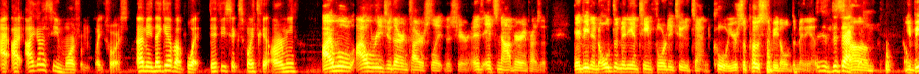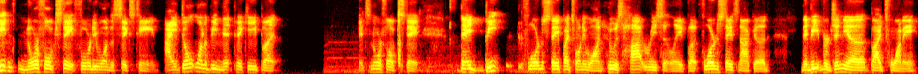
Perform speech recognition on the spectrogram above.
I, I I gotta see more from Wake Forest. I mean, they give up what fifty six points against Army. I will. I will read you their entire slate this year. It, it's not very impressive. They beat an Old Dominion team forty-two to ten. Cool. You're supposed to beat Old Dominion. Exactly. Um, you beat Norfolk State forty-one to sixteen. I don't want to be nitpicky, but it's Norfolk State. They beat Florida State by twenty-one, who is hot recently, but Florida State's not good. They beat Virginia by twenty.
